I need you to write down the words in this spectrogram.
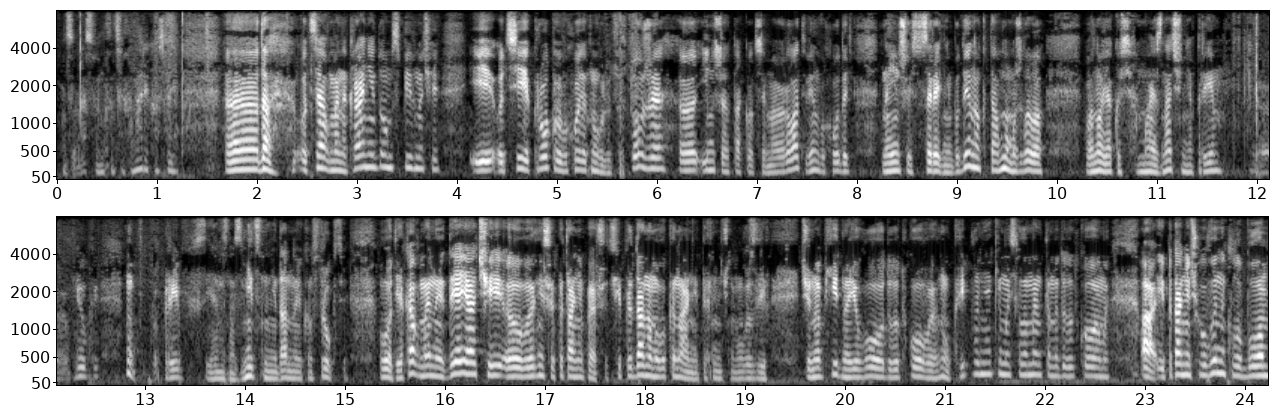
Зараз вимкну цей фонарик, господи. Е, да, оця в мене крайній дом з півночі, і оці крокви виходять на вулицю. То вже е, інше, так оцей майорлат, він виходить на інший середній будинок. Там, ну, можливо, воно якось має значення при, е, при, ну, при я не знаю, зміцненні даної конструкції. От, яка в мене ідея, чи е, верніше питання перше, чи при даному виконанні технічному вузлів, чи необхідно його додаткове ну, кріплення якимись елементами додатковими. А, і питання, чого виникло, бо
